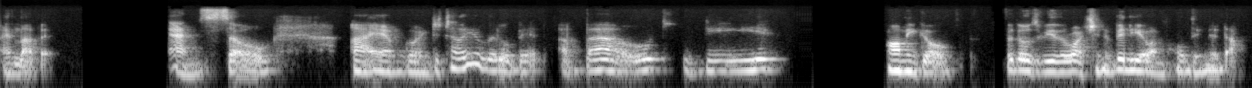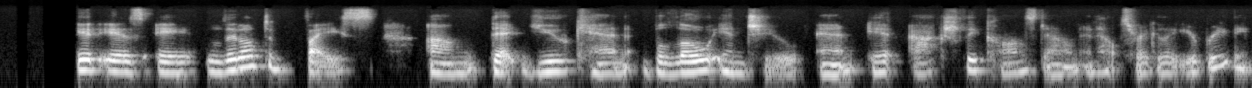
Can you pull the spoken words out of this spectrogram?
i love it and so I am going to tell you a little bit about the CalmiGo. For those of you that are watching a video, I'm holding it up. It is a little device um, that you can blow into, and it actually calms down and helps regulate your breathing.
